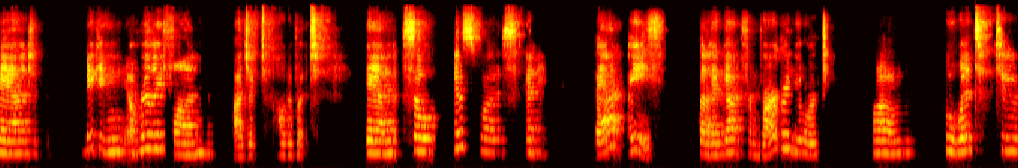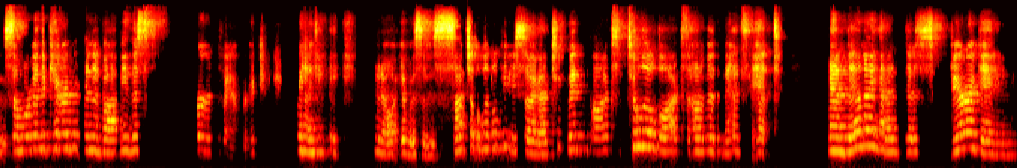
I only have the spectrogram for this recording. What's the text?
and making a really fun project out of it. And so this was an bad base that I got from Barbara York, um, who went to somewhere in the Caribbean and bought me this bird fabric. And you know, it was a, such a little piece. So I got two big blocks, two little blocks out of it, and that's it. And then I had this variegated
